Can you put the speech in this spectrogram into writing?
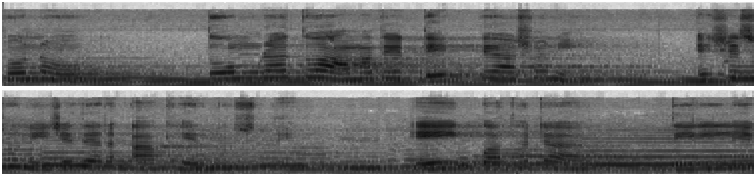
শোনো, তোমরা তো আমাদের দেখতে আসনি। এসেছ নিজেদের আখের বুঝতে এই কথাটা দিল্লি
